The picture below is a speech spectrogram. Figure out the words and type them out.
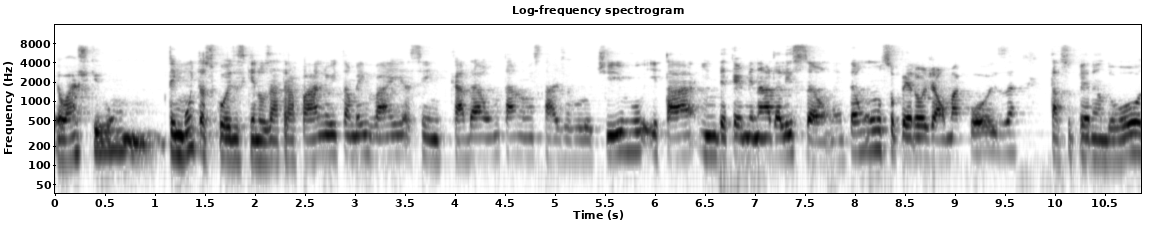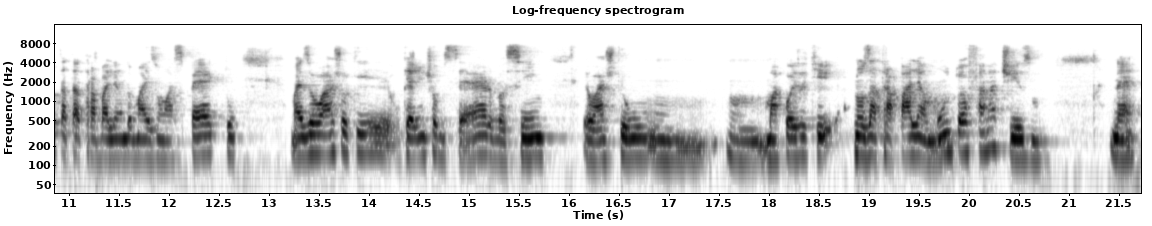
Eu acho que um, tem muitas coisas que nos atrapalham e também vai, assim, cada um está num estágio evolutivo e está em determinada lição. Né? Então, um superou já uma coisa, está superando outra, está trabalhando mais um aspecto. Mas eu acho que o que a gente observa, assim, eu acho que um, um, uma coisa que nos atrapalha muito é o fanatismo, né?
